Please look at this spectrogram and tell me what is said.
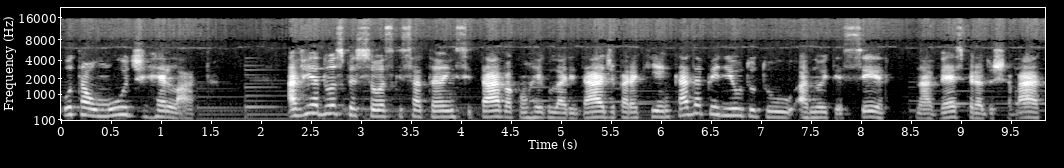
O Talmud relata: Havia duas pessoas que Satã incitava com regularidade para que, em cada período do anoitecer, na véspera do Shabat,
